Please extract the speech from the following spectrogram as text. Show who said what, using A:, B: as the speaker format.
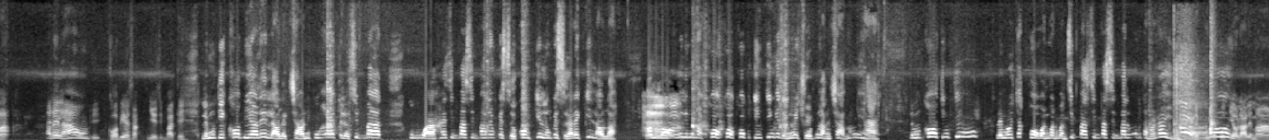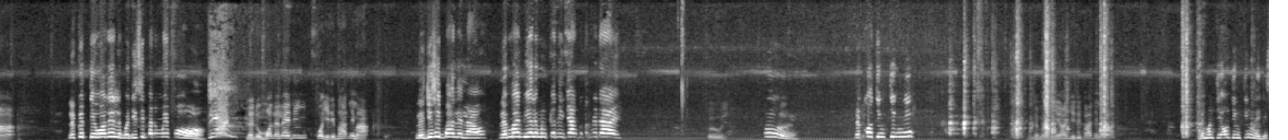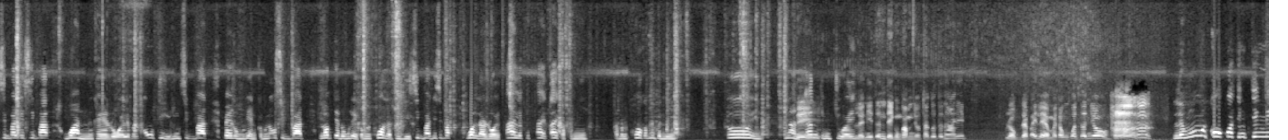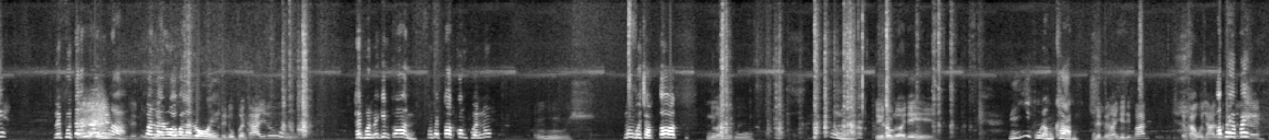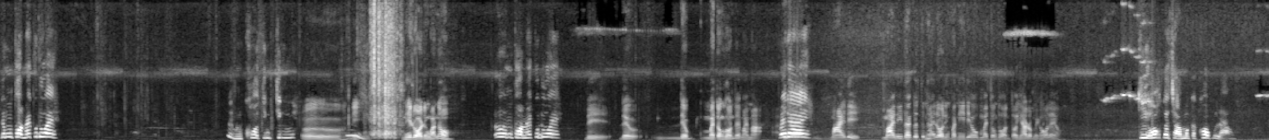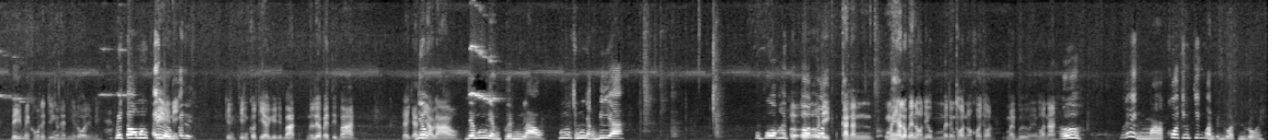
A: มา
B: อะไรแล้ว
A: อีขอเบียร์สักยี่สิบบาทดิ
B: แล้วมึงที่ข้อเบี้ยได้แล้วเหล็กเช้านี่กูให้ไปแล้วสิบบาท กูว่าให้สิบบาทสิบบาทแล้วไปเสือก้อนกินลงไปเสืออะไรกินแล้วล่ะเอาหลอกเลยมันหนักข้อข้อข้อกูจริงๆให้เด็กไม่ช่วยกูหลังฉาบมั้งนี่ฮะแล้วมึงข้อจริงๆนี่แล้วมึงรู้จักพอวันวันวันสิบบาทสิบบาทสิบบาทแล้วมึงไปทำอะไร
A: แล้วกูอยากก๋วยเตี๋ยวร้านเลยมา
B: แล้วก๋วยเตี๋ยวได้เลยบยี่สิบบาทยังไม่พอ
A: แล้วนู่นหมดแล้วเลยนี่กว่ายี่สิบบาทนี่มา
B: เลยยี่สิบบาทเลยแล้วแล้วไม่เบี้ยเลยมันกันอีกอย่างก็ตัดไม่ได้
A: เออ
B: เอ้ยแล้วข้อจริง ๆ นี่
A: เดี๋ยวไม่มีอะยี่สิบบาทนี่มา
B: แล้วมันจะเอาจริงๆเลยยี่สิบบาทยี่สิบบาทวันหนึงใครโรยเลยมันเอาทีหนึ่งสิบบาทไปโรงเรียนก็มันเอาสิบบาทรอบจากโรงเรียนก็มันโคตรละทียี่สิบบาทยี่สิบบาทวันละร้อยใต้แล้วกูใต้ใต้กับปนนี้กับมันโคตรกับมันปนนี้เอ้ยงานกันกิมจวย
A: แล้วนี่เต้นเด็กกุมกำอยู่แต่ก็เต้นให้ที่เราแบบไอ้เหลวไม่ต้องกวนเต้นอยู่
B: แล้วมึงมันโคตรโคตรจริง ๆ นี่ เลยพูดตั้งไรล่ะ วันละร้อยวันละร้อย
A: แล้วนู่นเพื่อนท่าอยู่ดู
B: ให้เพื่อนไปกินก่อน มึงไปตอดของเพื่อนนู้
A: อู้ย
B: มึงไปชอบตอด
A: เหนื่อยนี่กู
B: อืม
A: เดี๋ยวเราเหนื่อยดิ
B: นี่กูรำคาญ
A: เดี๋ยวเต้นให้ยี่สิบบาทตั้งข่าวผู้ชาย
B: เอาไปเอาไป เดี๋ยวมึงถอนให้กูด้วยเฮ้ยมันโคตรจริงๆนี่
A: เออ นี่ นี่รอจังมันเนาะ
B: เออมึงถอนให้กูด้วย
A: ดิเดี๋ยว เดี๋ยวไม่ต้องถอนได้ไหมมา
B: ไม่ได้
A: ไม่ดิไม่นี่ถ้าเกิดเต้นให้รอถึงปันนี้เดียวไม่ต้องถอนตัวยาเราไม่เขาแล้ว
B: กี่ฮอกต่อเช้ามันก็โคกกูแล้ว
A: ดิไม่เขาแต่จริงแล้วนี่รออย่างนี้
B: ไม่ต้องมึงไปเลย
A: ดีนี่
B: ไปเลย
A: กินกินก๋วยเตี๋ยวอยู่ที่บ้านเลือกไปที่บ้านอยากยัด
B: เดี๋ยว
A: ยาวลาว
B: เดี๋ยวมึงเลี้ยงเพื่อนมึงแล้วมึงจะมึงอย่างเบียร์กูบอกให้ไป
A: เออเอ
B: ตอ
A: อ
B: ด
A: เออดิการนั้นไม่ให้เราไปนอนเดียวไม่ต้องถอนเนาะขอถอนไม่บื้อไม่ต้องถอนนั่น
B: เออเล่งมาโคตรจริงๆวันเป็นรอยเป็นรอย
